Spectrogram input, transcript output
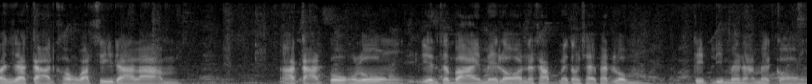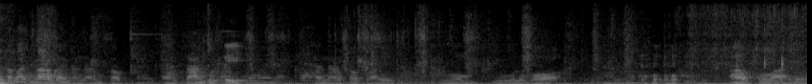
บรรยากาศของวัดศรีดาราม อากาศโปร่งโล่ง เย็นสบายไม่ร้อนนะครับ ไม่ต้องใช้พัดลม ติดริมแม่น้ำแม่กอง สร้างกุฏิถ้าน้ำเข้าไปรวมอยู่กับหลวงพ่อ อ้าวเพราะว่าเนี่ย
